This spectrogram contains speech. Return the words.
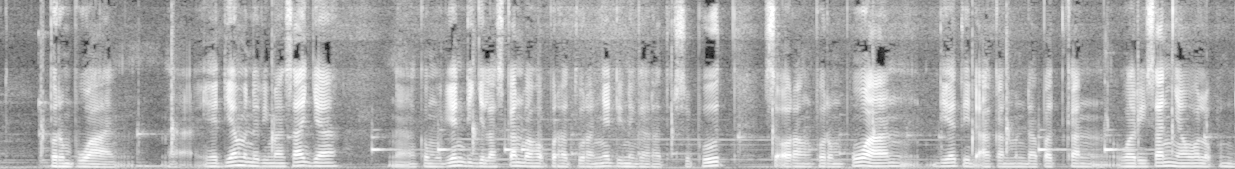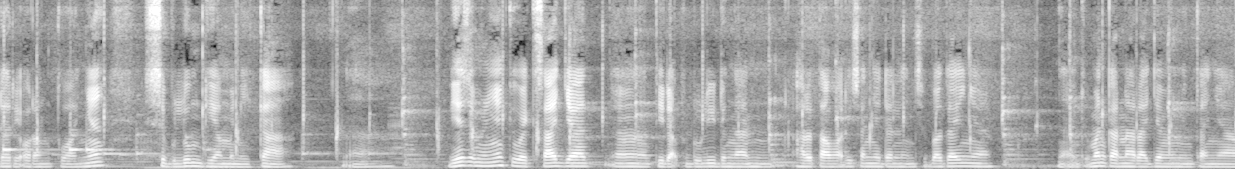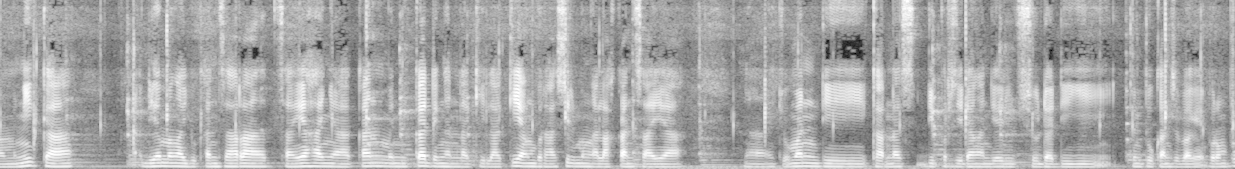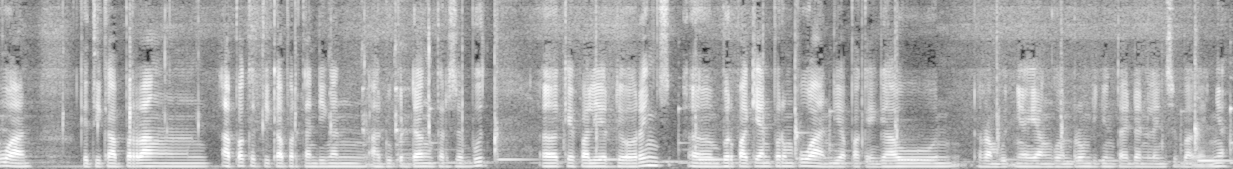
perempuan. Nah, ya dia menerima saja. Nah, kemudian dijelaskan bahwa peraturannya di negara tersebut seorang perempuan dia tidak akan mendapatkan warisannya walaupun dari orang tuanya sebelum dia menikah. Nah, dia sebenarnya cuek saja, eh, tidak peduli dengan harta warisannya dan lain sebagainya. Nah, cuman karena raja memintanya menikah, dia mengajukan syarat, saya hanya akan menikah dengan laki-laki yang berhasil mengalahkan saya. Nah, cuman di karena di persidangan dia sudah ditentukan sebagai perempuan, ketika perang apa ketika pertandingan adu pedang tersebut uh, Cavalier de Orange uh, berpakaian perempuan. Dia pakai gaun rambutnya yang gondrong dijuntai dan lain sebagainya.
